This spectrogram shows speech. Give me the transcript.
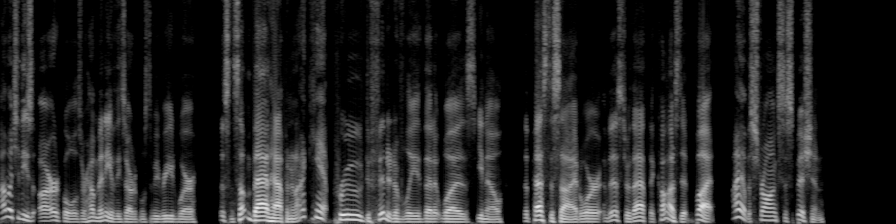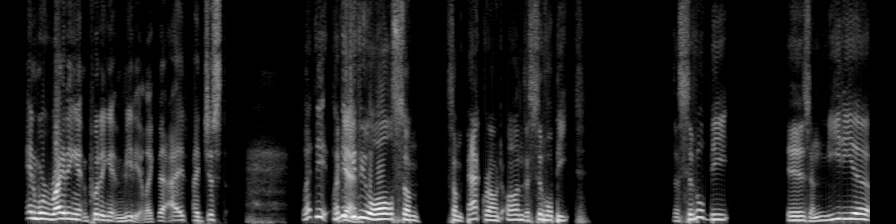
how much of these articles or how many of these articles do we read where listen something bad happened and i can't prove definitively that it was you know the pesticide or this or that that caused it but i have a strong suspicion and we're writing it and putting it in media like that i i just let me let me give you all some some background on the civil beat. The civil beat is a media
